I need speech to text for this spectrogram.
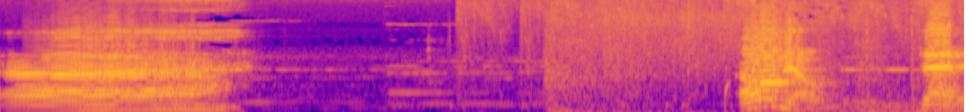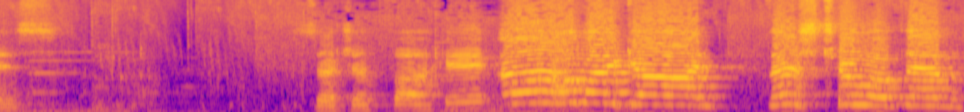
Uh... Oh no! That is such a fucking... Oh my god! There's two of them!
